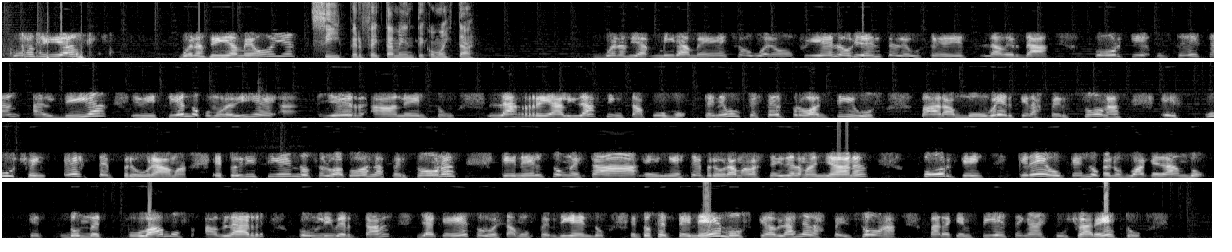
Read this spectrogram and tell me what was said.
Buenos días. Buenos días, ¿me oyes? Sí, perfectamente. ¿Cómo está? Buenos días. Mira, me he hecho, bueno, fiel oyente de ustedes, la verdad, porque ustedes están al día y diciendo, como le dije ayer a Nelson, la realidad sin tapujo. Tenemos que ser proactivos para mover que las personas escuchen este programa. Estoy diciéndoselo a todas las personas que Nelson está en este programa a las 6 de la mañana, porque creo que es lo que nos va quedando, que donde podamos hablar con libertad, ya que eso lo estamos perdiendo. Entonces tenemos que hablarle a las personas para que empiecen a escuchar esto.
